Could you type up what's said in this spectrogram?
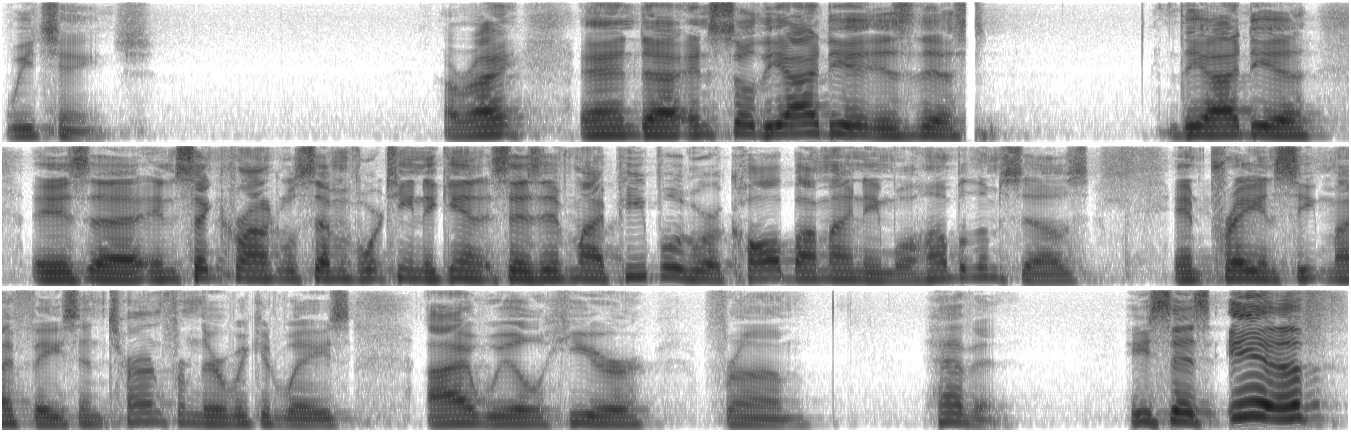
we change. All right? And uh, and so the idea is this. The idea is uh, in Second Chronicles 7.14, again, it says, If my people who are called by my name will humble themselves and pray and seek my face and turn from their wicked ways, I will hear from heaven. He says, If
